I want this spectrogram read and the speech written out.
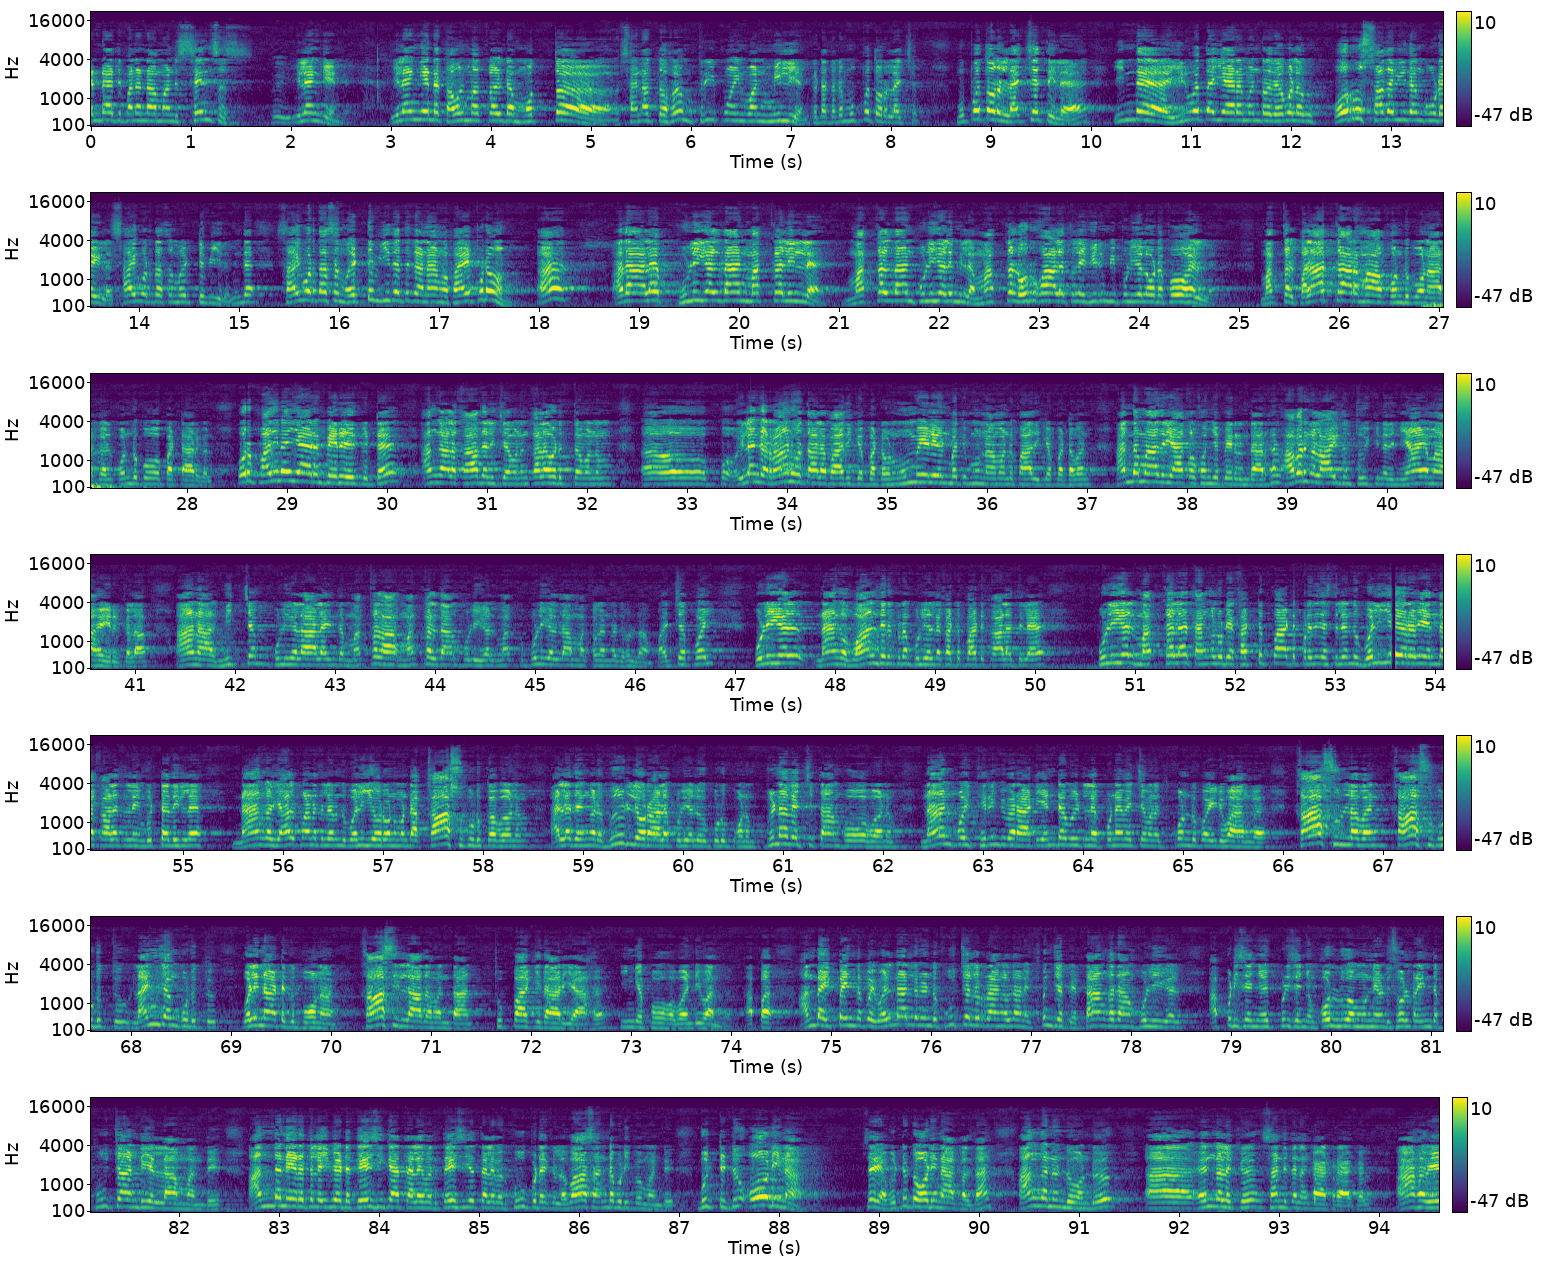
ரெண்டாயிரத்தி பன்னெண்டாம் ஆண்டு சென்சஸ் இலங்கையின் இலங்கையின் தமிழ் மக்களோட மொத்த சனத்தொகை த்ரீ பாயிண்ட் ஒன் மில்லியன் கிட்டத்தட்ட முப்பத்தொரு லட்சம். முப்பத்தொரு லட்சத்தில இந்த இருபத்தையாயிரம் என்றது எவ்வளவு? ஒரு சதவீதம் கூட இல்ல. சைவர் தசம் எட்டு வீதம். இந்த சைவர் தசம் எட்டு வீதத்துக்கு நாங்க பயப்படும். ஆ? அதால புலிகள் தான் மக்கள் இல்ல. மக்கள் தான் புலிகளும் இல்ல. மக்கள் ஒரு காலத்துல விரும்பி புலிகளோட போகல மக்கள் பலாத்காரமாக கொண்டு போனார்கள் கொண்டு போகப்பட்டார்கள். ஒரு பதினைஞ்சாயிரம் பேர் கிட்ட அங்கால காதலிச்சவனும் களவெடுத்தவனும் இலங்கை ராணுவத்தால பாதிக்கப்பட்டவனும் உண்மையிலே எண்பத்தி மூணாம் ஆண்டு பாதிக்கப்பட்டவன் அந்த மாதிரி ஆக்கள் கொஞ்சம் பேர் இருந்தார்கள். அவர்கள் ஆயுதம் தூக்கினது நியாயமாக இருக்கலாம். ஆனால் மிச்சம் புலிகளால இந்த மக்களா மக்கள் தான் புலிகள் புலிகள் தான் மக்கள் என்று சொல்லலாம் பச்சை போய். புலிகள் நாங்க வாழ்ந்திருக்கிற புலிகளோட கட்டுப்பாட்டு காலத்துல புலிகள் மக்களை தங்களுடைய கட்டுப்பாட்டு பிரதேசத்திலிருந்து வெளியேறவே எந்த காலத்திலையும் விட்டதில்லை. நாங்கள் யாழ்ப்பாணத்திலிருந்து வெளியேறணும் காசு கொடுக்க வேணும். அல்லது எங்களோட வீட்டில் ஒரு ஆளை புலிகளுக்கு கொடுக்கணும் பிண வச்சு தான் போக வேணும். நான் போய் திரும்பி வராட்டி எந்த வீட்டுல பிண வச்சவனை கொண்டு போயிடுவாங்க? காசு உள்ளவன் காசு கொடுத்து லஞ்சம் கொடுத்து வெளிநாட்டுக்கு போனான். காசு இல்லாதவன் தான் துப்பாக்கிதாரியாக இங்க போக வேண்டி வந்தது. அப்ப அந்த இப்ப இந்த போய் வெளிநாட்டுல ரெண்டு கூச்சலிடுறாங்க தானே கொஞ்சம் பேர். தாங்க தான் புலிகள். அப்படி செஞ்சோம் இப்படி செஞ்சோம் கொல்லுவோம் சொல்ற இந்த பூச்சாண்டி எல்லாம் வந்து அந்த நேரத்துல இவட்ட தேசிகா தலைவர் தேசிய தலைவர் கூப்பிடக்கல வா சண்டை பிடிப்போம் விட்டுட்டு ஓடினார். சரியா? விட்டுட்டு ஓடினாக்கள் தான். அங்க நின்று கொண்டு எங்களுக்கு சண்டித்தனம் காட்டுறாக்கள் ஆகவே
